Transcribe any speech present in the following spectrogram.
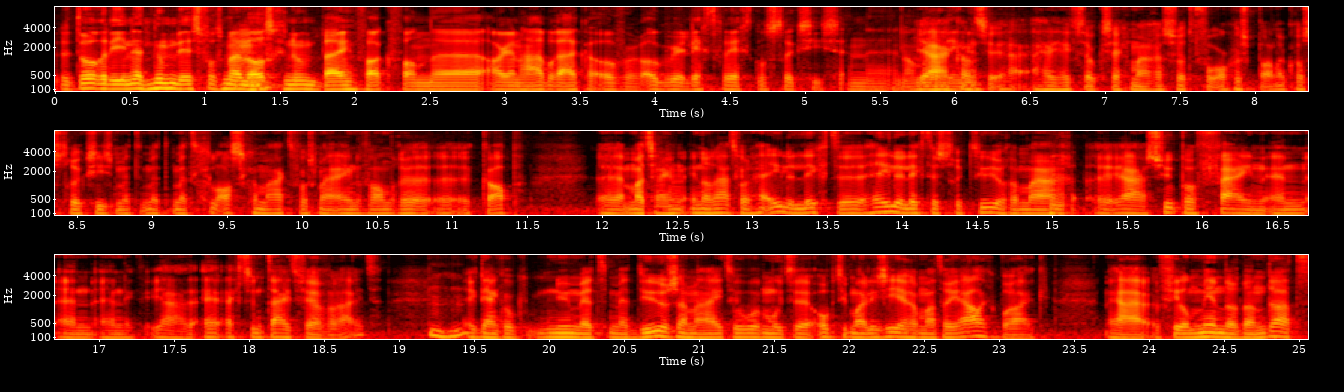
De toren die je net noemde is volgens mij wel eens genoemd bij een vak van uh, Arjan Habraken over ook weer lichtgewicht constructies en, uh, en andere ja, dingen. Ja, hij heeft ook zeg maar een soort voorgespannen constructies met, met, met glas gemaakt, volgens mij een of andere uh, kap. maar het zijn inderdaad gewoon hele lichte, hele lichte structuren, maar ja, ja super fijn en, en, en ja, e-, echt zijn tijd ver vooruit. Mm -hmm. Ik denk ook nu met, met duurzaamheid, hoe we moeten optimaliseren materiaalgebruik. Nou ja, veel minder dan dat.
